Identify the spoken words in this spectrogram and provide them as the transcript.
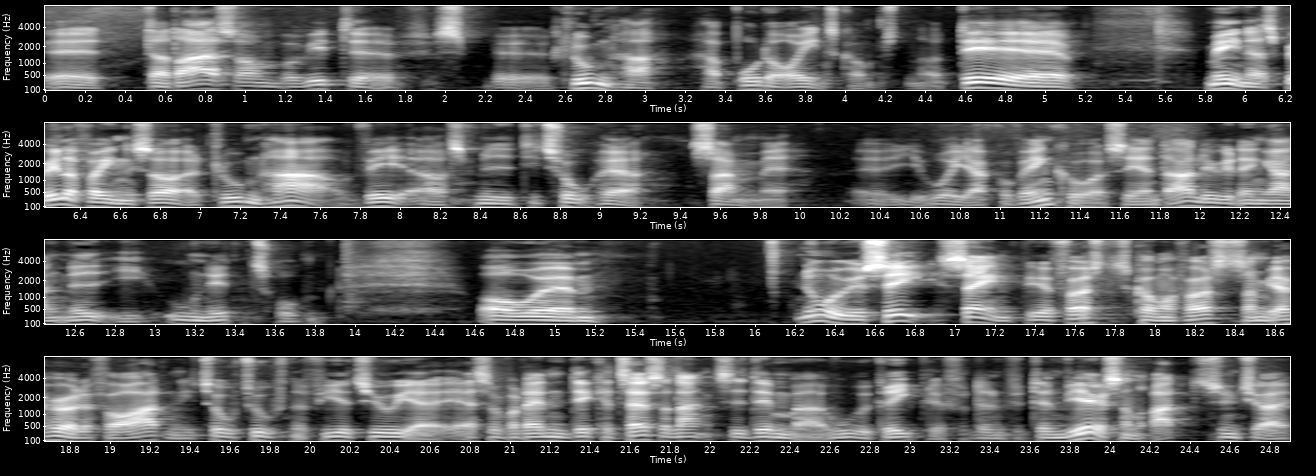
øh, der drejer sig om, hvorvidt øh, øh, klubben har, har brudt overenskomsten. Og det øh, mener Spillerforeningen så, at klubben har ved at smide de to her sammen med øh, Jure Jakovenko og Sejan Darlykke dengang ned i U19-truppen. Og øh, nu må vi jo se, sagen bliver først, kommer først, som jeg hørte for retten i 2024. Ja, altså, hvordan det kan tage så lang tid, det var ubegribeligt, for den, den virker sådan ret, synes jeg,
